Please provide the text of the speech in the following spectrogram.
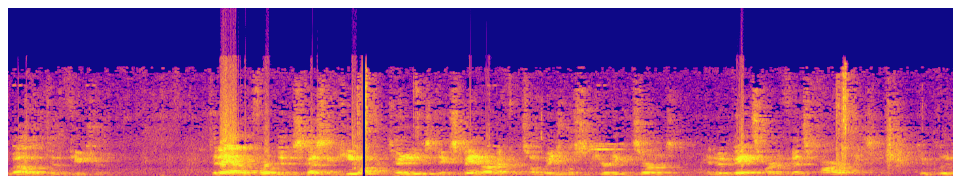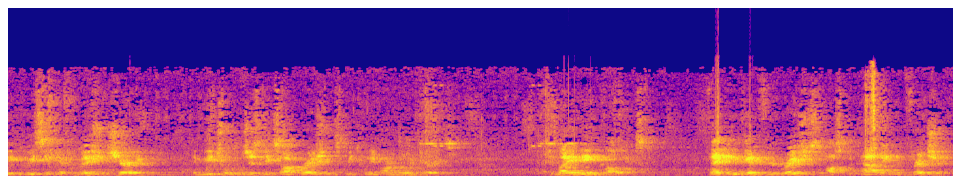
well into the future. Today I look forward to discussing key opportunities to expand our efforts on regional security concerns and to advance our defense priorities, to include increasing information sharing and mutual logistics operations between our militaries. To my Indian colleagues, thank you again for your gracious hospitality and friendship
